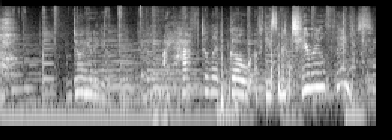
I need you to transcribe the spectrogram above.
Oh, I'm doing it again. I have to let go of these material things.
